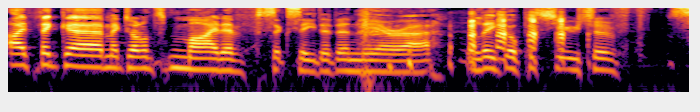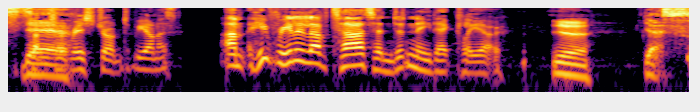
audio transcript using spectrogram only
I think uh, McDonald's might have succeeded in their uh, legal pursuit of such Yeah. a restaurant. To be honest, um, he really loved tartan, didn't he? That Cleo. Yeah. Yes.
